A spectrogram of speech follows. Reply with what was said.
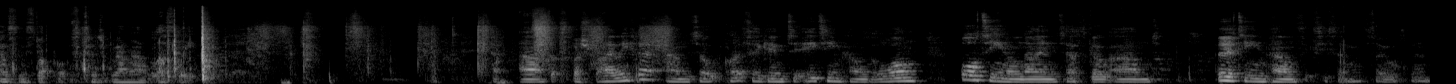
and some stock pots because we ran out last week. I've got special buy leaflet and so Quality Save came to £18 a oh one, 14.09 Tesco and £13.67 so I spent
